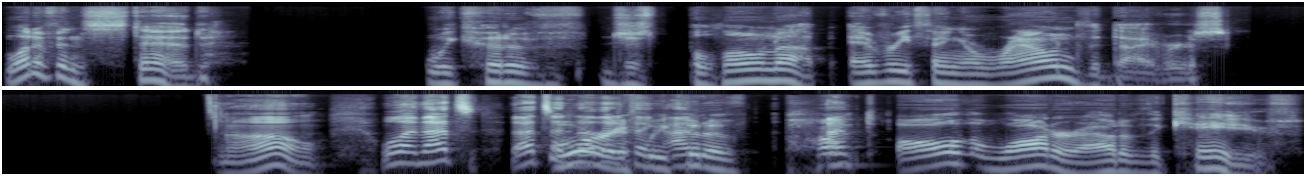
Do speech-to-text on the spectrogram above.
What if instead we could have just blown up everything around the divers? Oh, well, and that's that's or another if thing. we could have pumped all the water out of the cave.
